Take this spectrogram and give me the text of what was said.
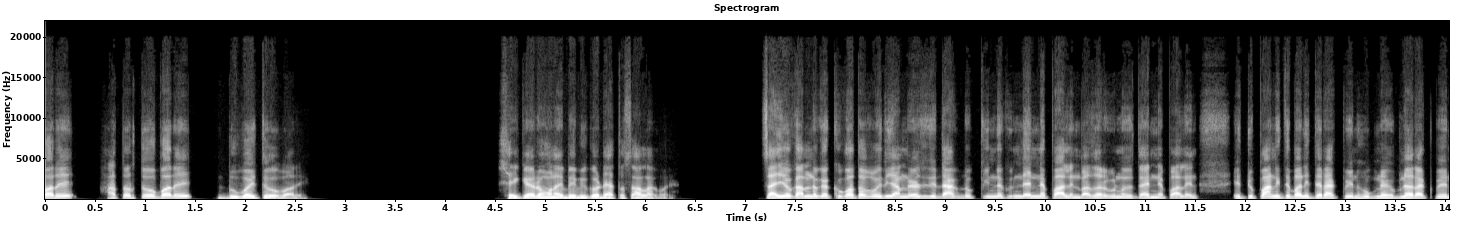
পারে হাতড়তেও পারে ডুবাইতেও পারে। সেই কারণে মনে হয় বেবি কোড এত চালাক হয়। যাই হোক আপনাকে একটু কথা কই দিই। আপনারা যদি ডাক ডুক কিনে কিনে এনে পালেন। বাজার কোনো যদি এনে পালেন। একটু পানিতে পানিতে রাখবেন, হুগনা হুগনা রাখবেন।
